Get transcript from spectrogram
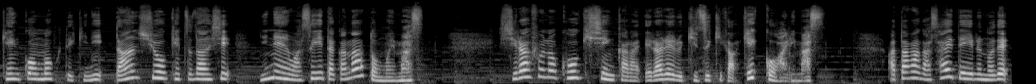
健康目的に断酒を決断し、2年は過ぎたかなと思います。シラフの好奇心から得られる気づきが結構あります。頭が冴えているので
